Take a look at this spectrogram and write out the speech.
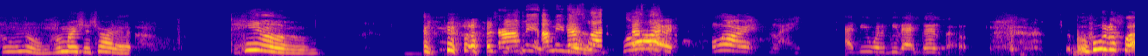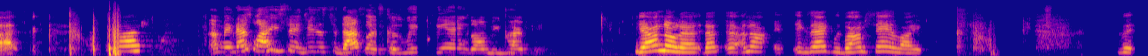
I don't know, I might should try that. Damn. I mean, I mean that's why. That's What? why. What? Like, I didn't want to be that good though. But who the fuck? I mean that's why he sent Jesus to die for us because we, we ain't gonna be perfect. Yeah, I know that. That uh, not exactly, but I'm saying like the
